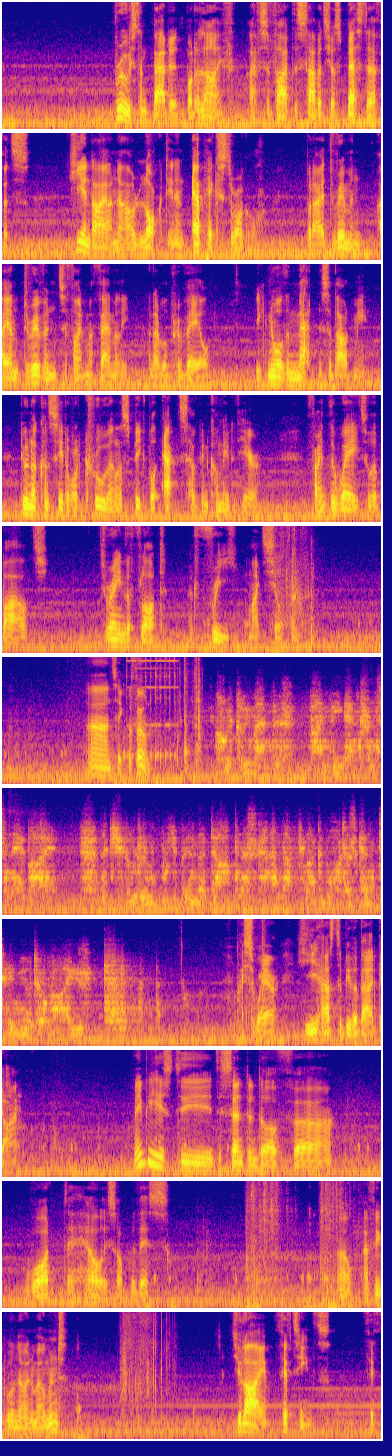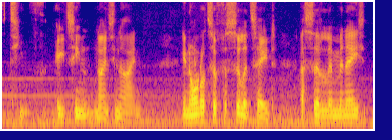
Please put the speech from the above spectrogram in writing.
Bruised and battered, but alive, I have survived the saboteur's best efforts. He and I are now locked in an epic struggle. But I, driven, I am driven to find my family, and I will prevail. Ignore the madness about me. Do not consider what cruel and unspeakable acts have been committed here. Find the way to the bilge. Drain the flood, and free my children. And take the phone. Quickly, Mandus. Find the entrance nearby. The children weep in the darkness, and the flood waters continue to rise. I swear, he has to be the bad guy. Maybe he's the descendant of... Uh, what the hell is up with this? Oh, I think we'll know in a moment. July 15th, 15th, 1899. In order to facilitate assimilation,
